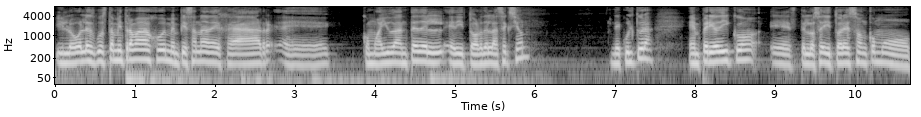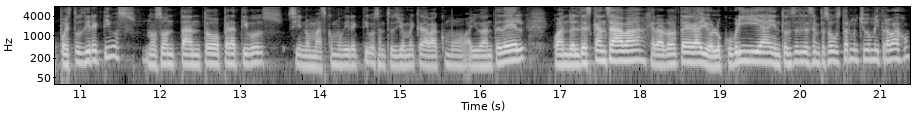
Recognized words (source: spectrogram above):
y luego les gusta mi trabajo y me empiezan a dejar eh, como ayudante del editor de la sección de cultura. En periódico, este, los editores son como puestos directivos, no son tanto operativos, sino más como directivos. Entonces yo me quedaba como ayudante de él. Cuando él descansaba, Gerardo Ortega, yo lo cubría y entonces les empezó a gustar mucho mi trabajo.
